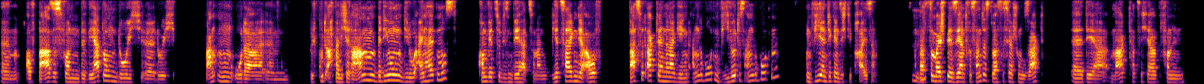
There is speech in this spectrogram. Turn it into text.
ähm, auf Basis von Bewertungen durch, äh, durch Banken oder ähm, durch gutachterliche Rahmenbedingungen, die du einhalten musst, kommen wir zu diesem Wert, sondern wir zeigen dir auf, was wird aktuell in deiner Gegend angeboten, wie wird es angeboten und wie entwickeln sich die Preise. Mhm. Was zum Beispiel sehr interessant ist, du hast es ja schon gesagt, äh, der Markt hat sich ja von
